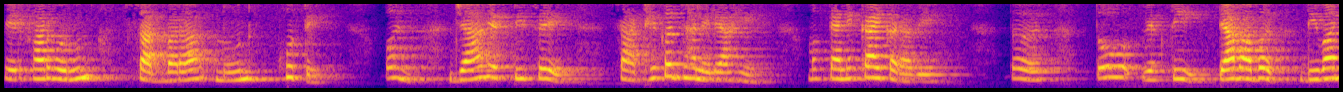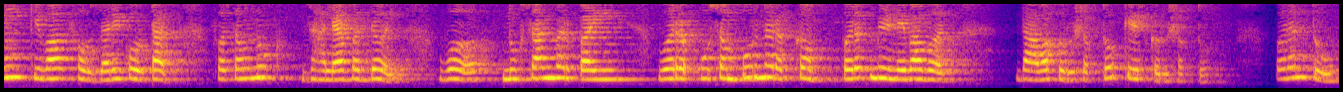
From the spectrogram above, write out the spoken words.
फेरफारवरून सातबारा नोंद होते. पण ज्या व्यक्तीचे साठेकच झालेले आहे मग त्याने काय करावे? तर तो व्यक्ती त्याबाबत दिवाणी किंवा फौजदारी कोर्टात फसवणूक झाल्याबद्दल व नुकसान भरपाई व र- संपूर्ण रक्कम परत मिळण्याबाबत दावा करू शकतो केस करू शकतो. परंतु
